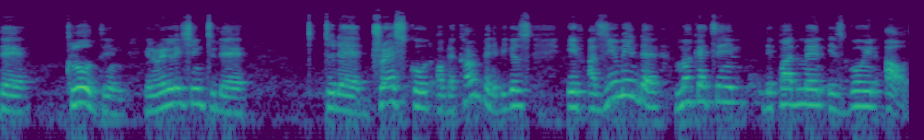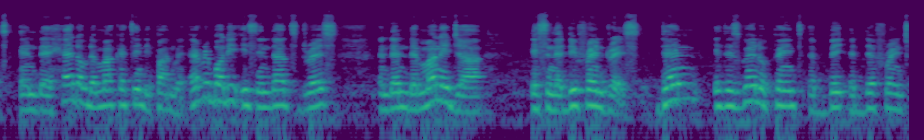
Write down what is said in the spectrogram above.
the clothing, in relation to the to the dress code of the company because if assuming the marketing department is going out and the head of the marketing department everybody is in that dress and then the manager is in a different dress. Then it is going to paint a bit a different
